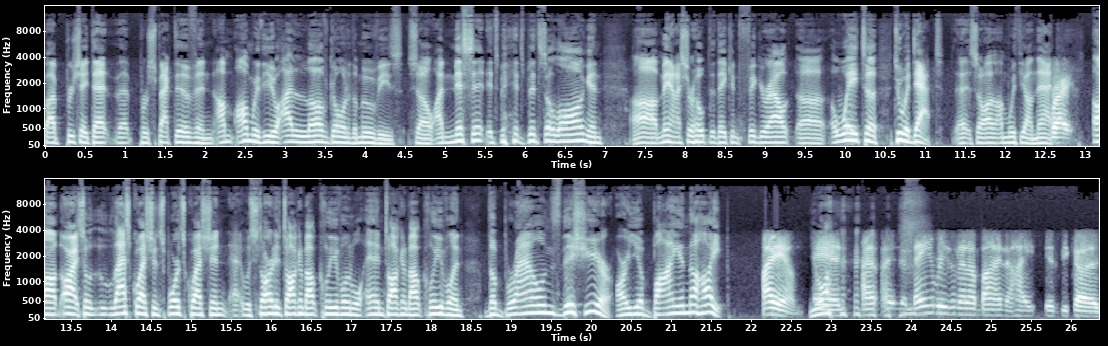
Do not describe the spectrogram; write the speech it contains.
I appreciate that that perspective, and I'm I'm with you. I love going to the movies, so I miss it. It's been it's been so long, and uh, man, I sure hope that they can figure out uh, a way to to adapt. Uh, so I'm with you on that. Right. Uh, all right. So last question, sports question. Uh, we started talking about Cleveland. We'll end talking about Cleveland. The Browns this year. Are you buying the hype? I am. You and I, I, the main reason that I'm buying the hype is because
